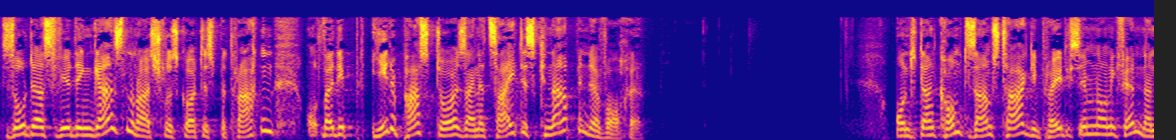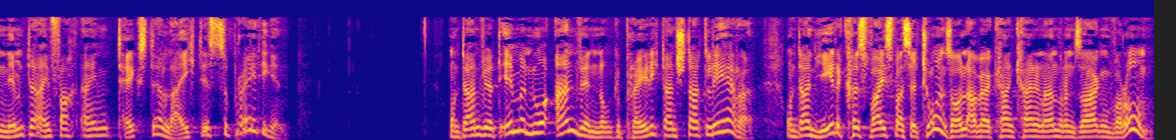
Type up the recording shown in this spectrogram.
so dass wir den ganzen Ratschluss Gottes betrachten, weil die, jeder Pastor, seine Zeit ist knapp in der Woche. Und dann kommt Samstag, die Predigt ist immer noch nicht fertig, dann nimmt er einfach einen Text, der leicht ist zu predigen. Und dann wird immer nur Anwendung gepredigt anstatt Lehre. Und dann jeder Christ weiß, was er tun soll, aber er kann keinen anderen sagen, warum.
